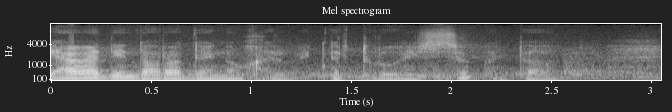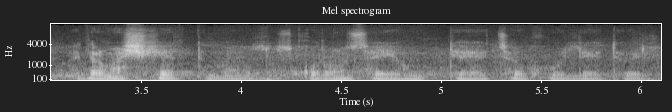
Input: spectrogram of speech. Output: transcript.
Яагаад энд ороод байна вэ гэхээр бид нар түрүү хэлсэн. Одоо бид нар маш их ярьдаг Монгол улс 3 сая хүнтэй цөөхүүлээ тэгвэл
